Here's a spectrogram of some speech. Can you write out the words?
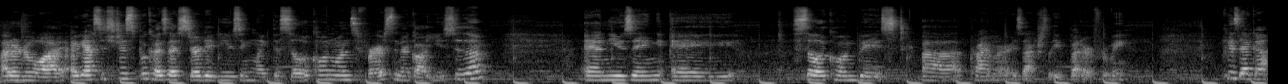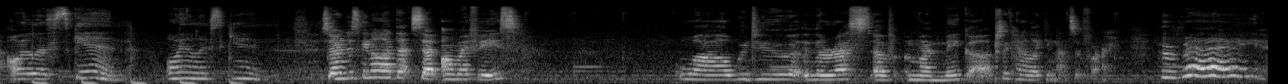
I don't know why. I guess it's just because I started using like the silicone ones first and I got used to them. And using a silicone based uh, primer is actually better for me. Because I got oilless skin. Oilless skin. So I'm just gonna let that set on my face while we do the rest of my makeup. Actually kind of liking that so far. Hooray!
